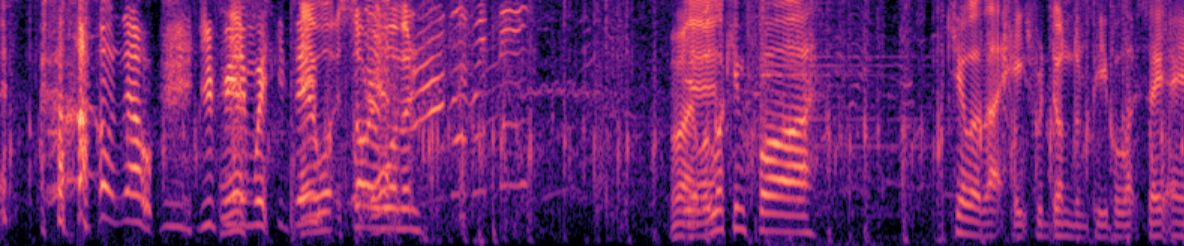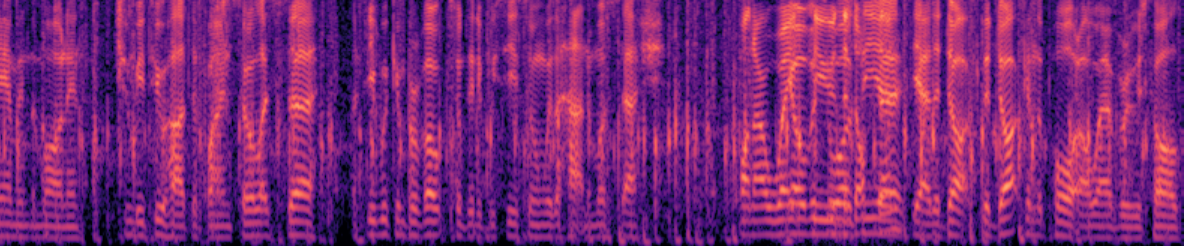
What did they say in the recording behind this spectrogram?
oh no! You feeding Yes. whiskey too? Hey, wo- sorry, Yeah. woman. Right, Yeah. we're looking for a killer that hates redundant people at say AM in the morning. Shouldn't be too hard to find. So let's uh, let's see if we can provoke something if we see someone with a hat and a mustache. On our way over to the dock the, uh, yeah the dock, the dock and the port or whatever he was called.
